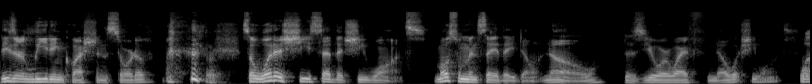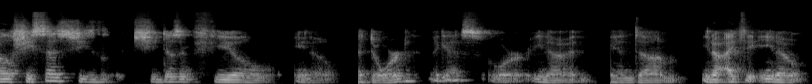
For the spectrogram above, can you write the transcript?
These are leading questions, sort of. Sure. so, what has she said that she wants? Most women say they don't know. Does your wife know what she wants? Well, she says she's she doesn't feel you know adored, I guess, or you know, and, and um, you know, I think you know,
